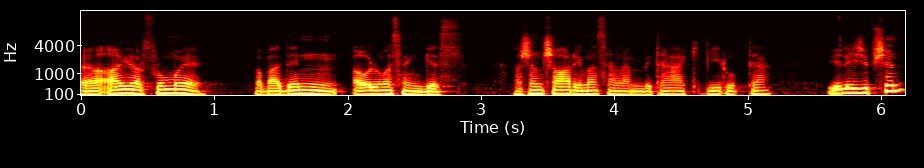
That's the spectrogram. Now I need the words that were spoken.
you are from where فبعدين أقول له مثلا guess عشان شعري مثلا بتاع كبير وبتاع. يقول لي Egyptian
